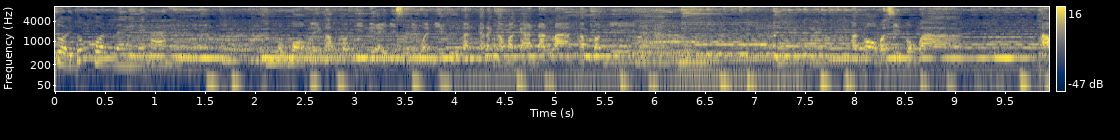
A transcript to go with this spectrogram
สวยทุกคนเลยนะคะ ผมบอกเลยครับคนที่เหนื่อยที่สุดในวันนี้คือท่านคณะกรรมการด้านล่างครับตอนนี้นะฮะท่านรองประสิทธิ์บอกว่าเท้า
